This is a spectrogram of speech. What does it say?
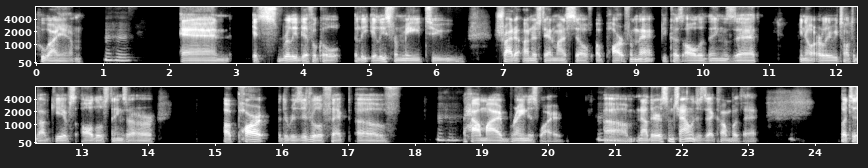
who I am. Mm-hmm. And it's really difficult, at, le- at least for me, to try to understand myself apart from that because all the things that, you know, earlier we talked about gifts, all those things are a part of the residual effect of mm-hmm. how my brain is wired. Mm-hmm. Um, now, there are some challenges that come with that. But to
